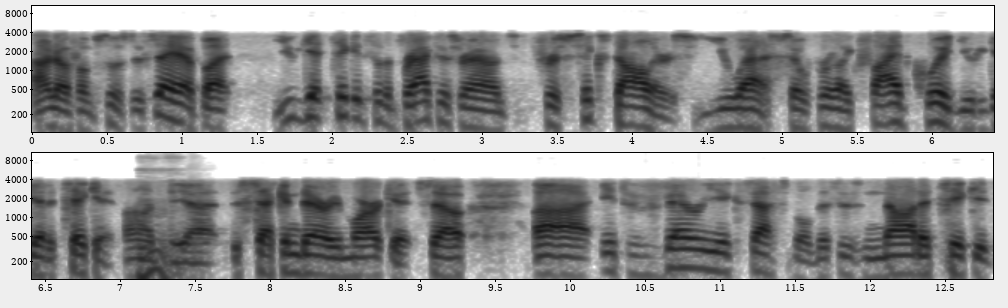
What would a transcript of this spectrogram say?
I don't know if I'm supposed to say it, but you get tickets to the practice rounds for six dollars US. So for like five quid, you could get a ticket on mm. the uh, the secondary market. So uh, it's very accessible. This is not a ticket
